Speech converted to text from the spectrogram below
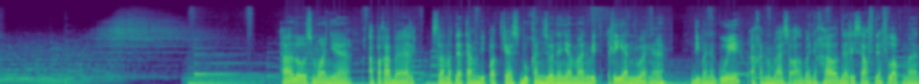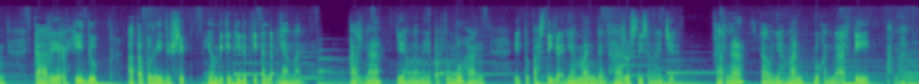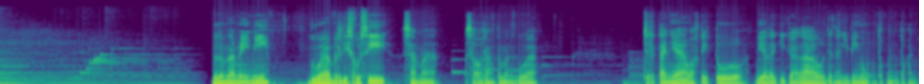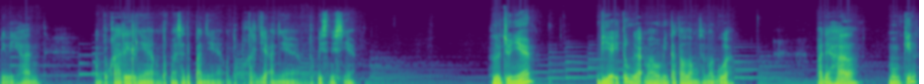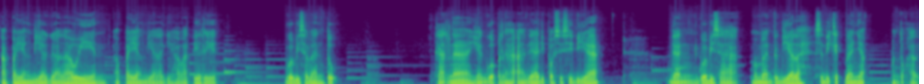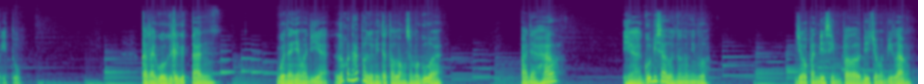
Halo semuanya, apa kabar? Selamat datang di podcast Bukan Zona Nyaman with Rian Duana, di mana gue akan membahas soal banyak hal dari self-development, karir, hidup, ataupun leadership yang bikin hidup kita gak nyaman. Karena yang namanya pertumbuhan itu pasti gak nyaman dan harus disengaja. Karena kalau nyaman bukan berarti aman. Belum lama ini, gue berdiskusi sama seorang teman gue. Ceritanya waktu itu dia lagi galau dan lagi bingung untuk menentukan pilihan untuk karirnya, untuk masa depannya, untuk pekerjaannya, untuk bisnisnya. Lucunya, dia itu nggak mau minta tolong sama gue. Padahal, mungkin apa yang dia galauin, apa yang dia lagi khawatirin, gue bisa bantu. Karena ya gue pernah ada di posisi dia, dan gue bisa membantu dia lah sedikit banyak untuk hal itu. Karena gue gregetan, gue nanya sama dia, lo kenapa gak minta tolong sama gue? Padahal, ya gue bisa loh nolongin lo. Jawaban dia simple, dia cuma bilang,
